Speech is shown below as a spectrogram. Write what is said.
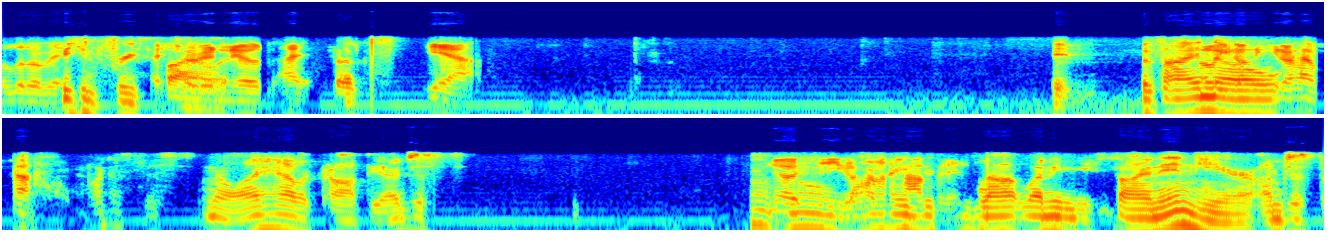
a little bit. We can I freestyle of it. I, That's yeah. because I Oh, you don't- know. you don't have a. What is this? No, I have a copy. I just. I don't No, so you don't have a this is not letting me sign in here. I'm just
